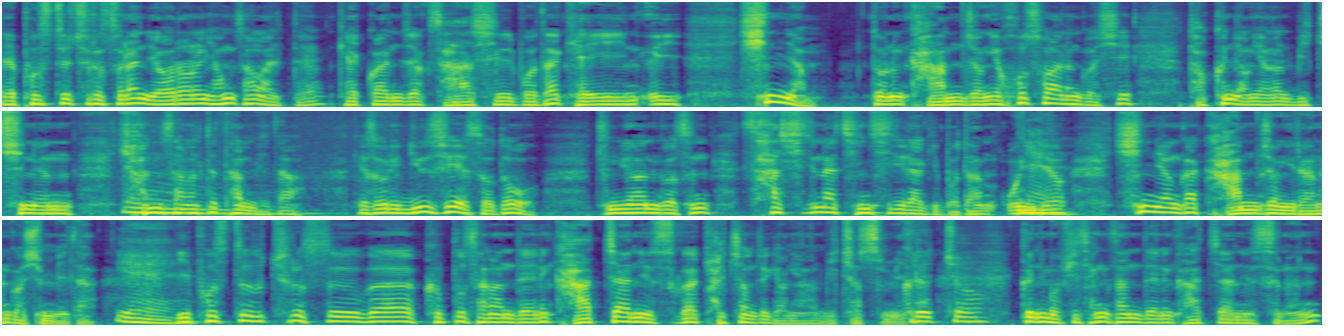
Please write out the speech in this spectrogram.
예, post truth란 여론을 형성할 때 객관적 사실보다 개인의 신념 또는 감정에 호소하는 것이 더 큰 영향을 미치는 현상을 음. 뜻합니다. 그래서 우리 뉴스에서도 중요한 것은 사실이나 진실이라기보단 오히려 네. 신념과 감정이라는 것입니다. 예. 이 post truth가 급부상한 데에는 가짜 뉴스가 결정적 영향을 미쳤습니다. 그렇죠. 끊임없이 생산되는 가짜 뉴스는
